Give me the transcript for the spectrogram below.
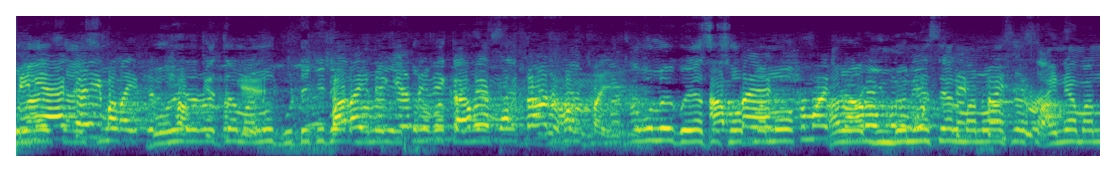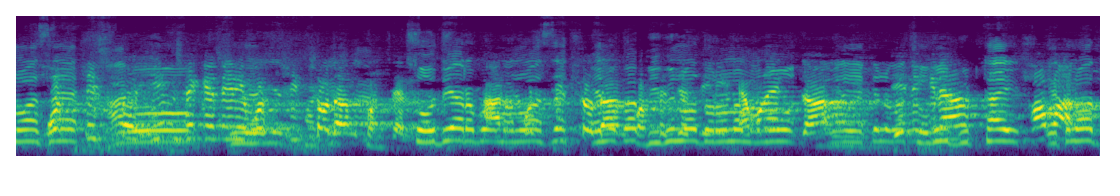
ওলাই চাইছো বহিৰৰ ৰাজ্যৰ মানুহ গোটেইকেইটা মানুহ একেলগত খাবলৈ গৈ আছে চব মানুহ আৰু ইণ্ডোনেছিয়াৰ মানুহ আছে চাইনা মানুহ আছে আৰু চৌদি আৰবৰ মানুহ আছে এনেকুৱা বিভিন্ন ধৰণৰ মানুহ একেলগত চবেই গোট খাই একেলগত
